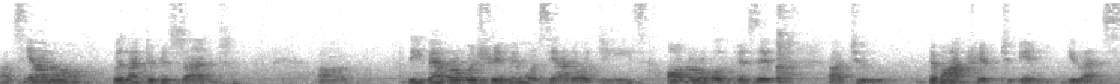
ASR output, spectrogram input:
uh, Seattle would like to present uh, the Venerable Sri Mimon Seattle Ji's honorable visit uh, to Dhamma trip to, in U.S.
